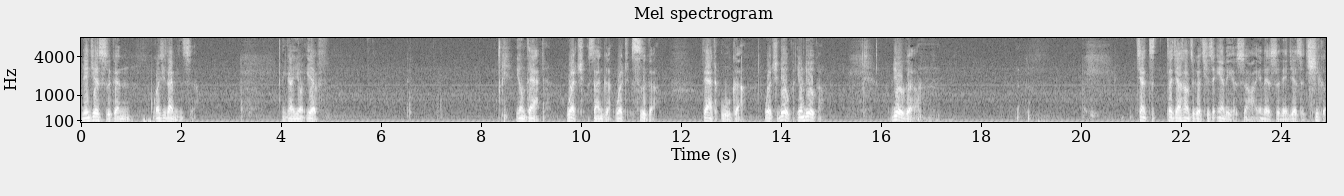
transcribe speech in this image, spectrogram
连接词跟关系代名词，你看用 if，用 that，which 三个，which 四个，that 五个，which 六个，用六个，六个，加再加上这个，其实 and 也是啊，and 是连接词七个，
